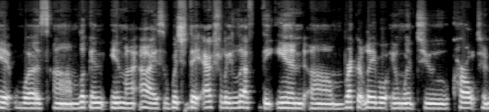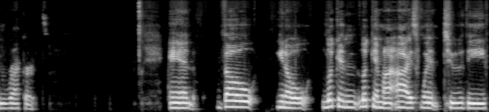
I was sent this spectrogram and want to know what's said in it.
It was um, Looking in My Eyes, which they actually left the end um, record label and went to Carlton Records. And though, you know, looking look in my eyes went to the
